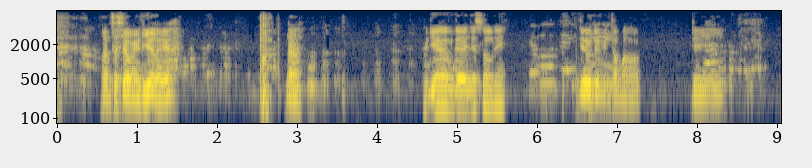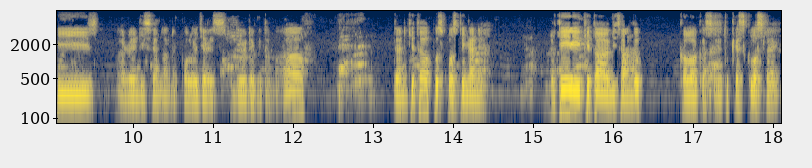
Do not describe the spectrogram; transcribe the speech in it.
on sosial media lah ya. Nah, dia udah nyesel nih. Dia udah minta maaf. Dia he's already sent an apologize. Dia udah minta maaf. Dan kita hapus postingannya. Berarti kita bisa anggap kalau kasus itu case close lah ya.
